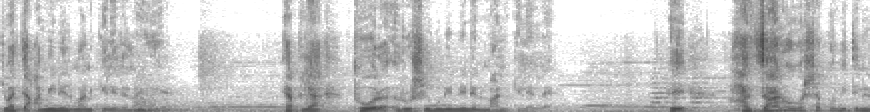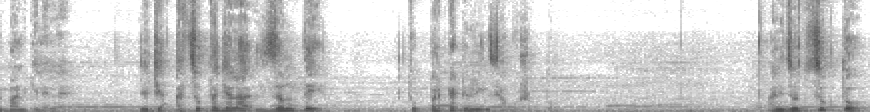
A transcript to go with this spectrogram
किंवा ते आम्ही निर्माण केलेलं नाही आहे हे आपल्या थोर ऋषीमुनींनी निर्माण केलेलं आहे. हे हजारो वर्षापूर्वी ते निर्माण केलेलं आहे. ज्याची अचूकता ज्याला जमते तो परफेक्ट रिडिंग सांगू शकतो. आणि जो चुकतो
